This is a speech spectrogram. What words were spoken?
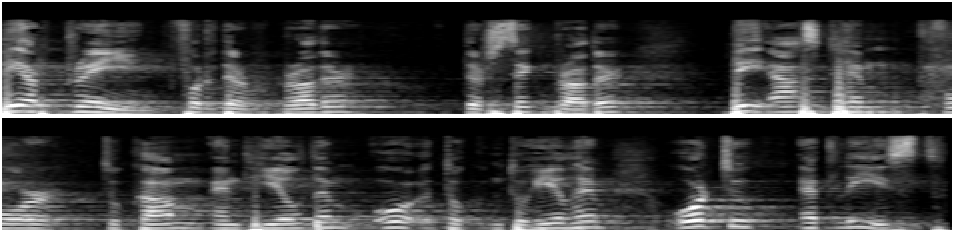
They are praying for their brother, their sick brother. they asked him for to come and heal them or to, to heal him or to at least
